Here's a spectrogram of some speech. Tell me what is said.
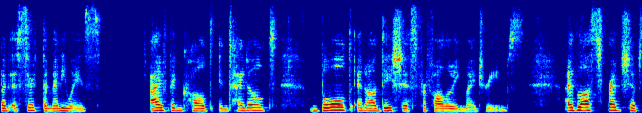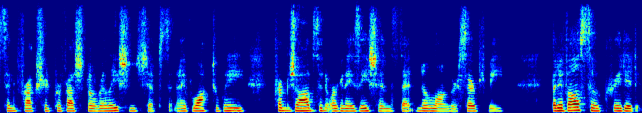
but assert them anyways. I've been called entitled, bold, and audacious for following my dreams. I've lost friendships and fractured professional relationships, and I've walked away from jobs and organizations that no longer served me. But I've also created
